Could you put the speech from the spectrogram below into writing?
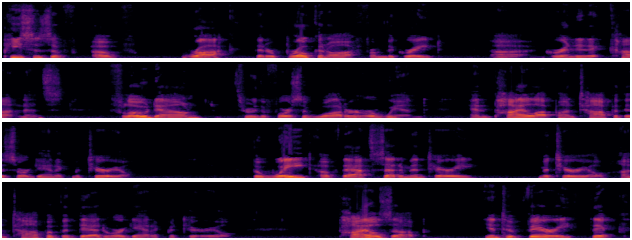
pieces of, of rock that are broken off from the great uh, granitic continents flow down through the force of water or wind and pile up on top of this organic material. The weight of that sedimentary material on top of the dead organic material piles up into very thick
